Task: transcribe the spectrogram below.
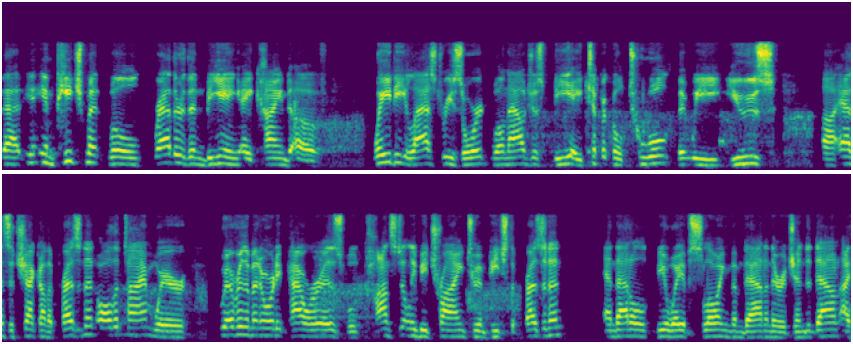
that impeachment will, rather than being a kind of weighty last resort, will now just be a typical tool that we use uh, as a check on the president all the time, where whoever the minority power is will constantly be trying to impeach the president and that'll be a way of slowing them down and their agenda down. I,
